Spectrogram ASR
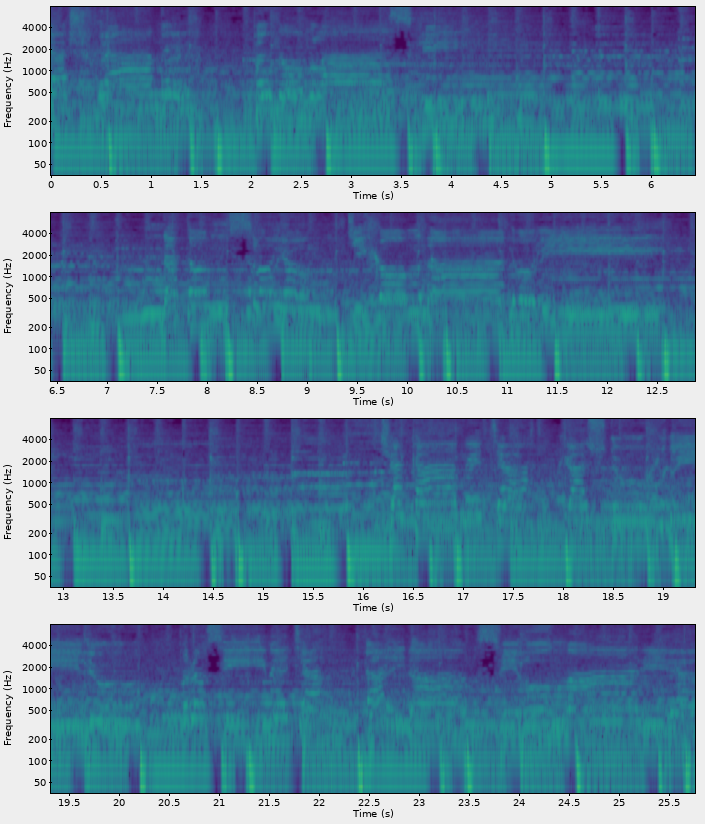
Vítaš v chráme plnom lásky. Na tom svojom tichom nádvorí čakáme ťa každú chvíľu, prosíme ťa, daj nám silu, Mária.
